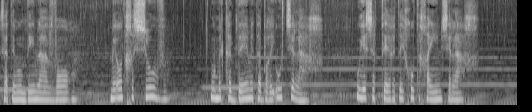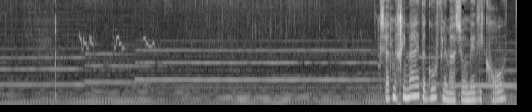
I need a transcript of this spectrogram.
שאתם עומדים לעבור מאוד חשוב הוא מקדם את הבריאות שלך, הוא ישפר את איכות החיים שלך. כשאת מכינה את הגוף למה שעומד לקרות,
